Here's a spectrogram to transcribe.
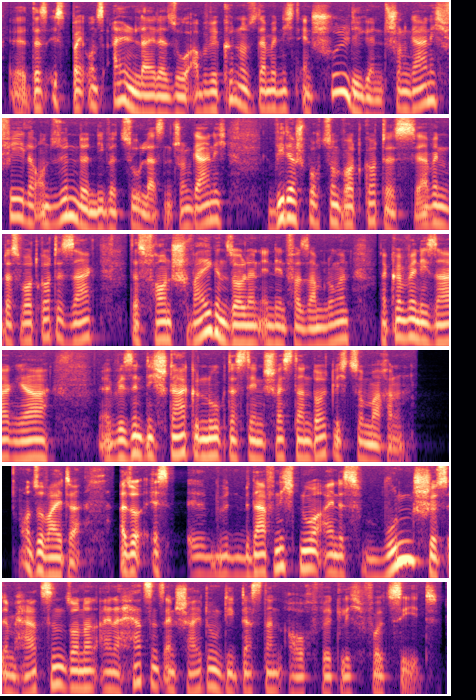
Äh, das ist bei uns allen leider so, aber wir können uns damit nicht entschuldigen, schon gar nicht Fehler und Sünden, die wir zulassen, schon gar nicht Widerspruch zum Wort Gottes. Ja, wenn das Wort Gottes sagt, dass Frauen schweigen sollen in den Versammlungen, dann können wir nicht sagen, ja, äh, wir sind nicht stark genug, das den Schwestern deutlich zu machen und so weiter. Also es äh, bedarf nicht nur eines Wunsches im Herzen, sondern einer Herzensentscheidung, die das dann auch wirklich vollzieht.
